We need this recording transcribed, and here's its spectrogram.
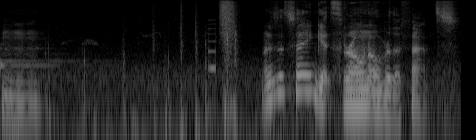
Hmm. What does it say? Get thrown over the fence.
